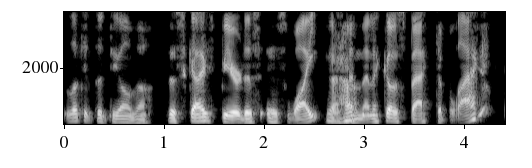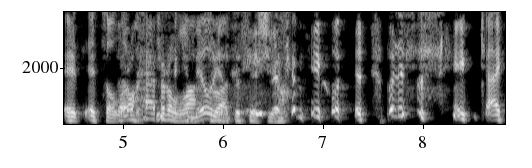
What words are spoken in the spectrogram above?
look at the deal though. This guy's beard is, is white Uh-huh. and then it goes back to black. It's it's a That'll little- happen a lot chameleon. throughout this issue. But it's the same guy.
